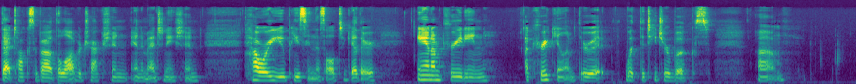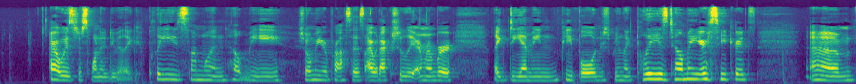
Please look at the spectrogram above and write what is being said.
that talks about the law of attraction and imagination, how are you piecing this all together? And I'm creating a curriculum through it with the teacher books. Um, I always just wanted to be like, please, someone help me, show me your process. I would actually, I remember like DMing people and just being like, please tell me your secrets. Um,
